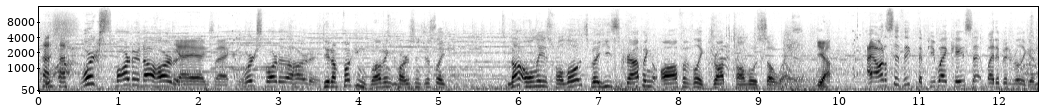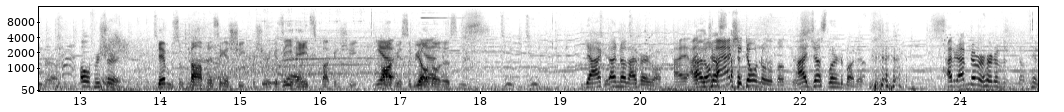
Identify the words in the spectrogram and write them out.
Work smarter, not harder. yeah, yeah, exactly. Work smarter, not harder. Dude, I'm fucking loving Carson just like, not only his follows, but he's scrapping off of like drop combos so well. yeah. I honestly think the PYK set might have been really good for him. Oh, for sure. Give him some confidence against Sheik for sure, because he hates fucking Sheik. Yeah, Obviously, we all know this. Yeah, I, I know that very well. I, I'm don't, just- I actually don't know about this. I just learned about it. I've, I've never heard of, of him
